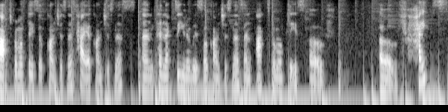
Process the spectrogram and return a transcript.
act from a place of consciousness, higher consciousness, and connect to universal consciousness and act from a place of of heights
